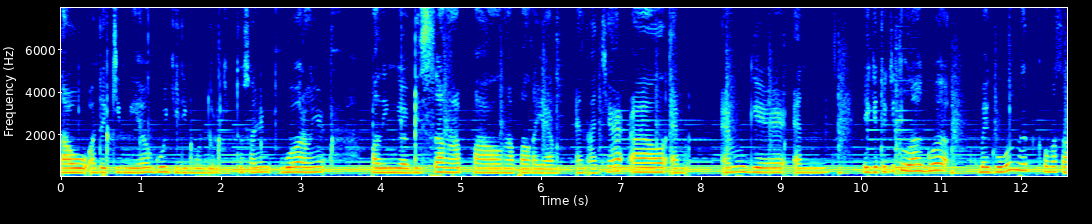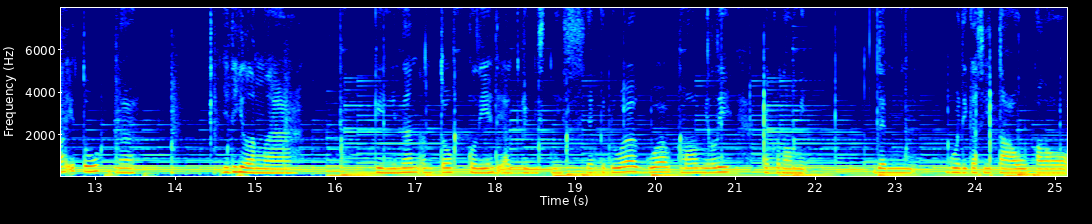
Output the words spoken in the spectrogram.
tahu ada kimia gue jadi mundur gitu. Soalnya gue orangnya paling nggak bisa ngapal ngapal kayak NaCl, M, MG, N ya gitu gitulah gue bego banget kalau masalah itu. Nah jadi hilanglah keinginan untuk kuliah di agribisnis. Yang kedua gue mau milih ekonomi. Dan gue dikasih tahu kalau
